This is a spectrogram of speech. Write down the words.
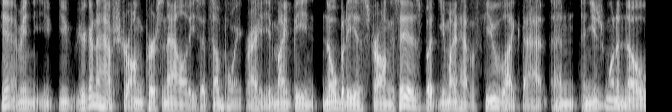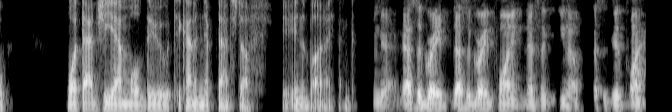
Yeah, I mean, you, you you're going to have strong personalities at some point, right? It might be nobody as strong as his, but you might have a few like that, and and you just want to know what that GM will do to kind of nip that stuff in the bud. I think. Yeah, that's a great that's a great point. That's a you know that's a good point.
